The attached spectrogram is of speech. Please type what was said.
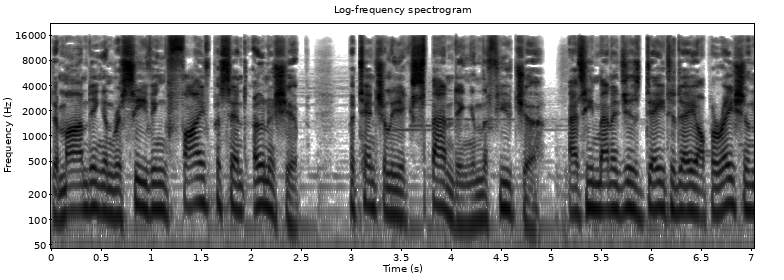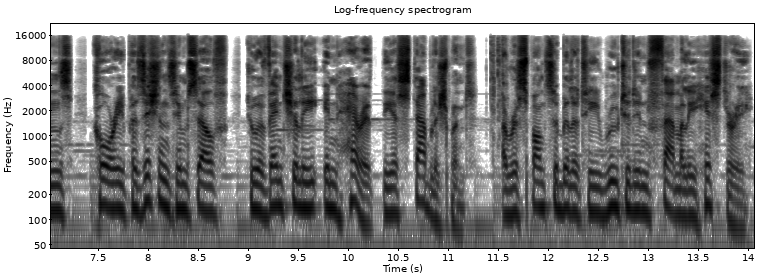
demanding and receiving 5% ownership, potentially expanding in the future. As he manages day-to-day operations, Corey positions himself to eventually inherit the establishment, a responsibility rooted in family history,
